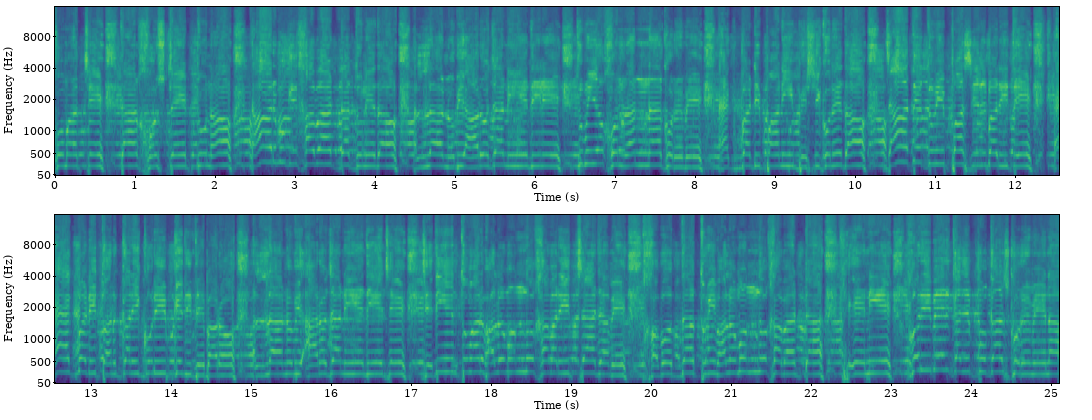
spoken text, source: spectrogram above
ঘুমাচ্ছে, তার খোঁজটা একটু নাও, তার মুখে খাবারটা তুলে দাও। আল্লাহ নবী আরও জানিয়ে দিলে, তুমি যখন রান্না করবে, এক বাটি পানি বেশি করে দাও, যাতে তুমি পাশের বাড়িতে এক বাটি তরকারি গরিবকে দিতে পারো। আল্লাহ নবী আরও জানিয়ে দিয়েছে, যেদিন তোমার ভালো মন্দ খাবার ইচ্ছা যাবে, খবরদার তুমি ভালো মন্দ খাবারটা খেয়ে নিয়ে গরিবের কাছে প্রকাশ করবে না।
